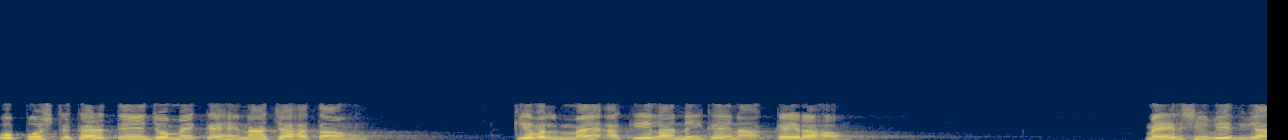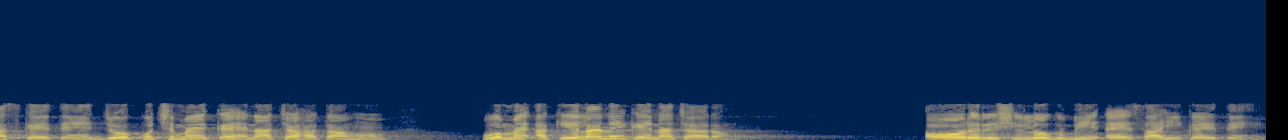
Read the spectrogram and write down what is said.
वो पुष्ट करते हैं, जो मैं कहना चाहता हूँ, केवल मैं अकेला नहीं कहना, कह रहा हूँ। महर्षि वेदव्यास कहते हैं, जो कुछ मैं कहना चाहता हूँ, वो मैं अकेला नहीं कहना चाह रहा हूँ। और ऋषि लोग भी ऐसा ही कहते हैं।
